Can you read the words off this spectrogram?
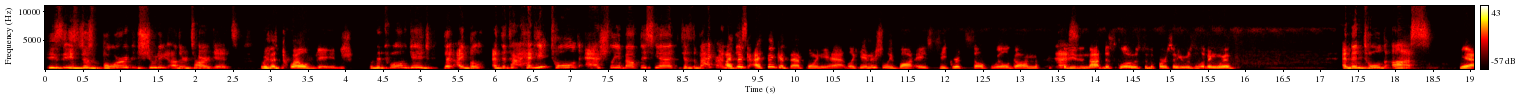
he's he's just bored shooting other targets with a 12 gauge. With the 12 gauge that I at the time had he told Ashley about this yet? Because the background I of this think I think at that point he had. Like he initially bought a secret self-will gun that he did not disclose to the person he was living with. and then told us Yeah.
